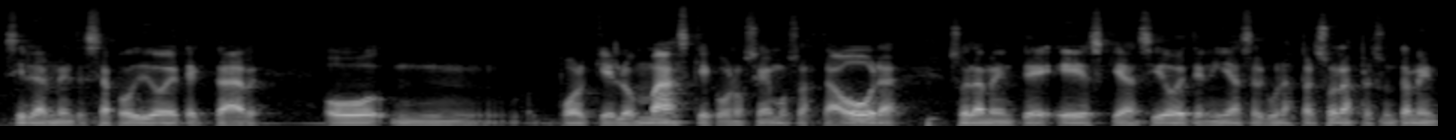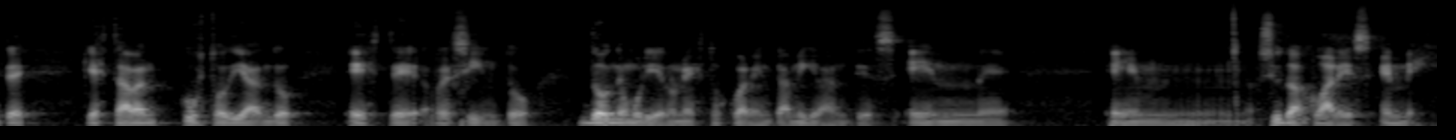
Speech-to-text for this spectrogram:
si realmente se ha podido detectar o mm, porque lo más que conocemos hasta ahora solamente es que han sido detenidas algunas personas presuntamente que estaban custodiando este recinto donde murieron estos 40 migrantes eh, en Ciudad Juárez, en México.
